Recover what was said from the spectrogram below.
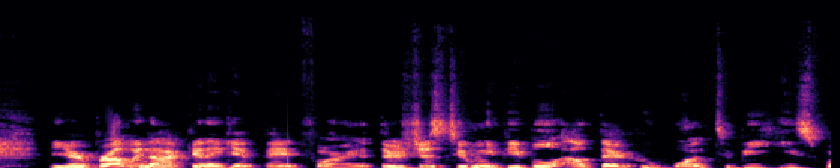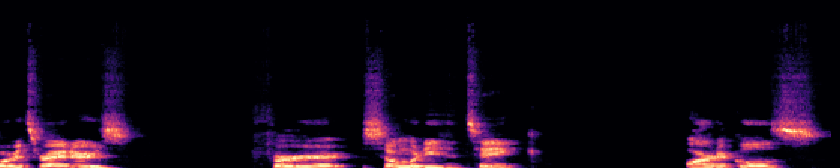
you're probably not going to get paid for it. There's just too many people out there who want to be esports writers for somebody to take articles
